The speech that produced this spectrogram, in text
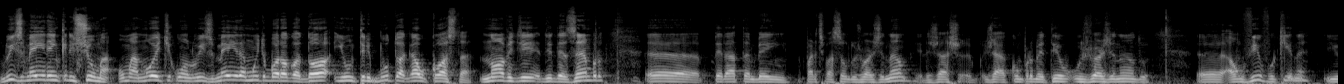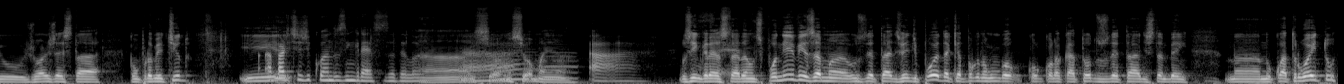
Luiz Meira em Criciúma. Uma noite com o Luiz Meira muito borogodó e um tributo a Gal Costa. 9 de, de dezembro eh, terá também a participação do Jorge Nando. Ele já já comprometeu o Jorge Nando eh, ao vivo aqui né? E o Jorge já está comprometido. E A partir de quando os ingressos, Adelor? ah, isso anunciou amanhã. Ah, os ingressos estarão disponíveis, os detalhes vêm depois, daqui a pouco nós vamos co- colocar todos os detalhes também na- no 48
